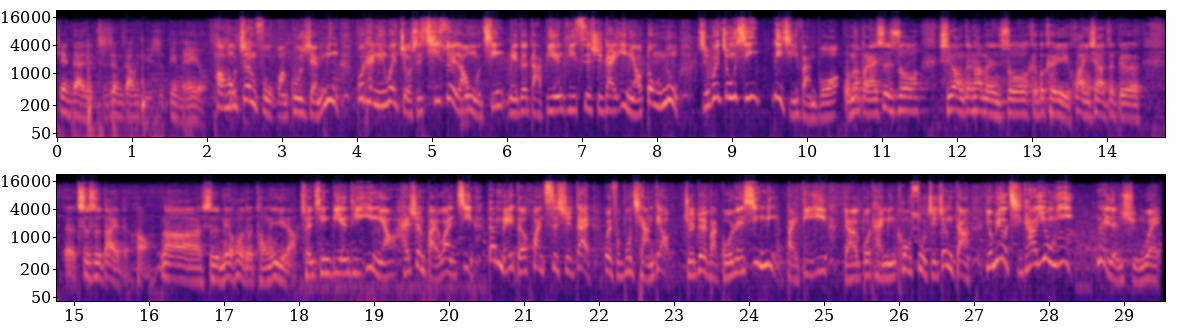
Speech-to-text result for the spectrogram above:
现在的执政当局是并没有炮轰政府罔顾人命。郭台铭为九十七岁老母亲没得打 BNT 次世代疫苗动怒，指挥中心立即反驳：我们本来是说希望跟他们说，可不可以换一下这个。呃，次世代的哈，那是没有获得同意了。澄清 BNT 疫苗还剩百万剂，但没得换次世代。卫福部强调，绝对把国人性命摆第一。然而，郭台铭控诉执政党有没有其他用意，耐人寻味。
